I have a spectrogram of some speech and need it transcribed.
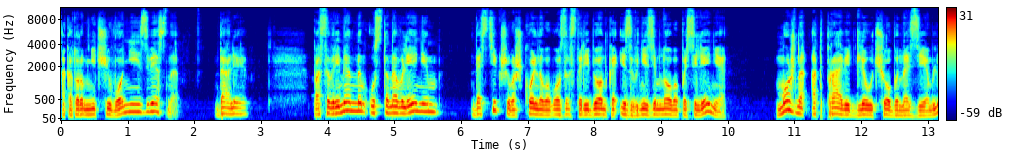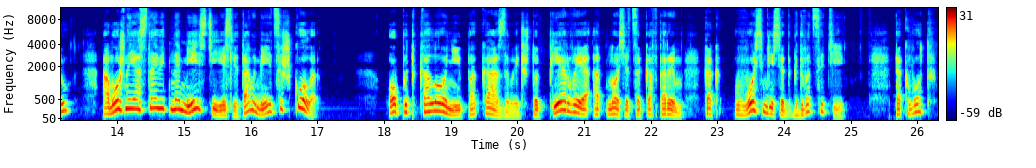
о котором ничего не известно. Далее. По современным установлениям достигшего школьного возраста ребенка из внеземного поселения можно отправить для учебы на Землю, а можно и оставить на месте, если там имеется школа. Опыт колоний показывает, что первые относятся ко вторым, как 80 к 20. Так вот,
